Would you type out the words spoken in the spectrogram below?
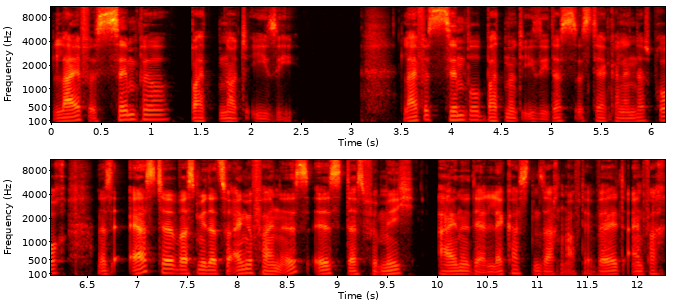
Life is simple but not easy. Life is simple but not easy. Das ist der Kalenderspruch. Und das erste, was mir dazu eingefallen ist, ist, dass für mich eine der leckersten Sachen auf der Welt einfach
